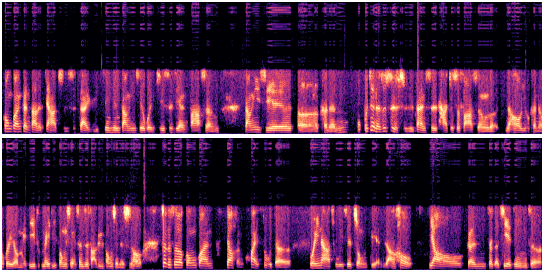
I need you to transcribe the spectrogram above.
公关更大的价值是在于，今天当一些危机事件发生。当一些呃可能不不见得是事实，但是它就是发生了，然后有可能会有媒体媒体风险甚至法律风险的时候，这个时候公关要很快速的归纳出一些重点，然后要跟这个企业经营者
